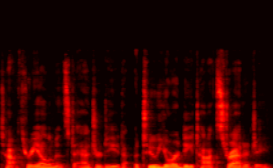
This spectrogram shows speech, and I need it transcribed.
top three elements to add your de- to your detox strategy.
